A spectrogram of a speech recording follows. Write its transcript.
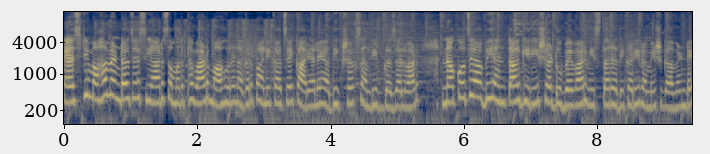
S T महामंडळचे सी आर समर्थवाड माहूर नगरपालिकाचे कार्यालय अधीक्षक संदीप गजलवाड नकोचे अभियंता गिरीश डुबेवार विस्तार अधिकारी रमेश गावंडे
